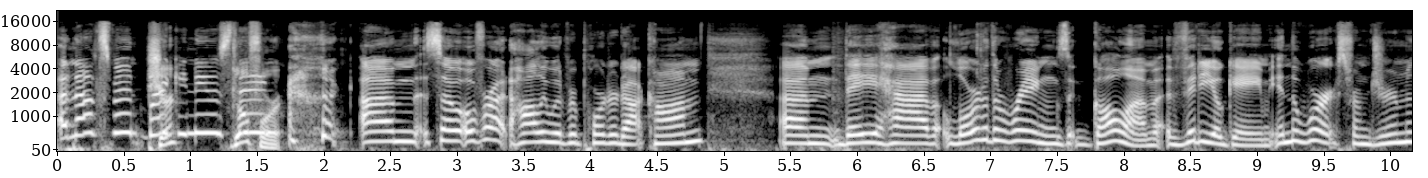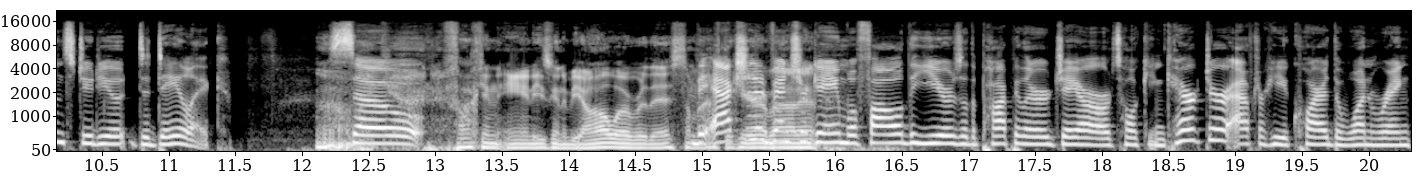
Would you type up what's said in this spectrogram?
announcement. Breaking Sure. news. Go thing. for it. Um, so over at HollywoodReporter.com, um, they have Lord of the Rings Gollum video game in the works from German studio Daedalic. so Fucking Andy's going to be all over this. I'm the gonna action adventure game will follow the years of the popular J.R.R. Tolkien character after he acquired the One Ring,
